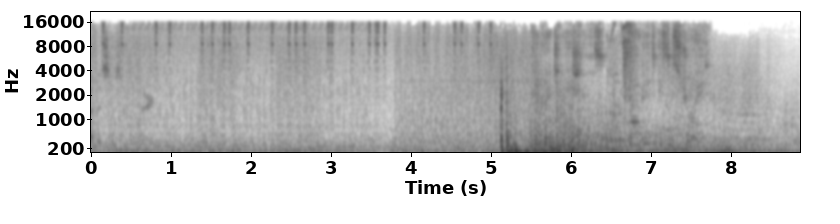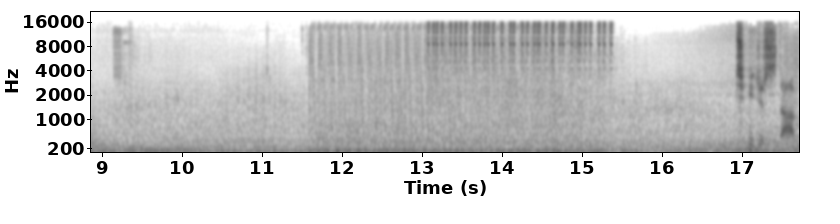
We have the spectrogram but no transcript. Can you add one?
God, this is. He just stopped.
